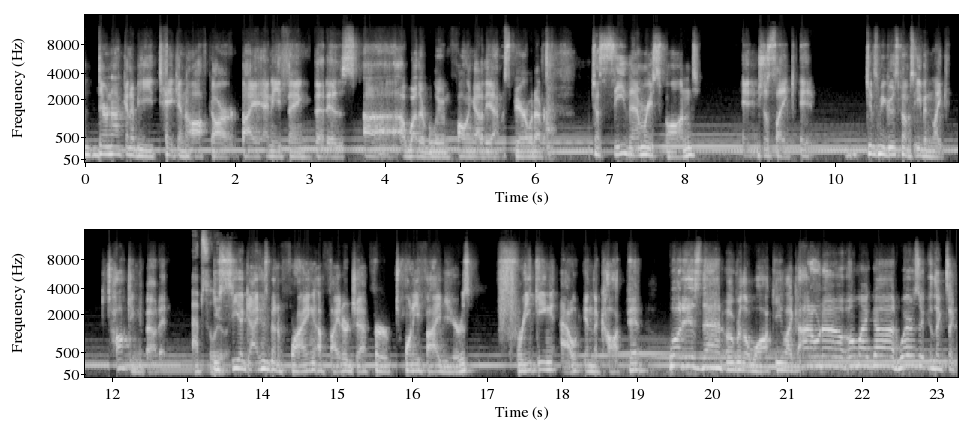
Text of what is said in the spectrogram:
they're not going to be taken off guard by anything that is uh, a weather balloon falling out of the atmosphere or whatever. To see them respond, it just like it gives me goosebumps even like talking about it. absolutely. You see a guy who's been flying a fighter jet for 25 years freaking out in the cockpit. What is that over the walkie? Like, I don't know. Oh my God, where's it? Like, it's like,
